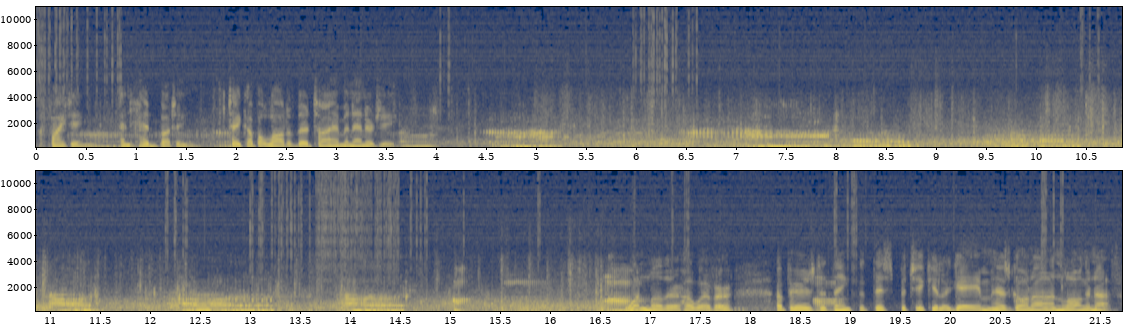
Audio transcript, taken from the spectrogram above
Fighting and headbutting take up a lot of their time and energy. One mother, however, appears to think that this particular game has gone on long enough.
